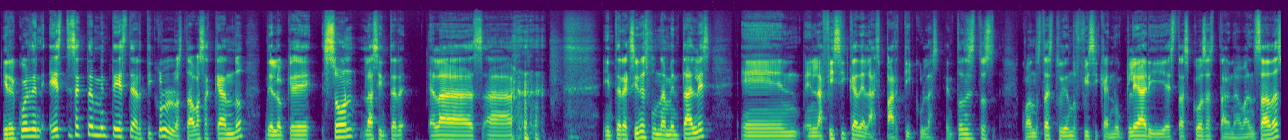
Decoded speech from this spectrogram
Y recuerden, este, exactamente este artículo lo estaba sacando de lo que son las, las ah, interacciones fundamentales en, la física de las partículas. Entonces, cuando estás estudiando física nuclear y estas cosas tan avanzadas,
